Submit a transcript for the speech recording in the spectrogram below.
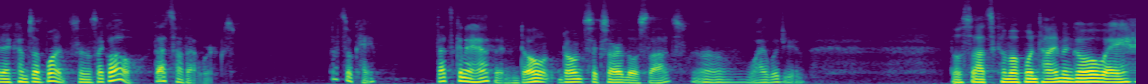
And it comes up once and it's like, oh, that's how that works. That's okay. That's going to happen. Don't don't 6R those thoughts. Uh, why would you? Those thoughts come up one time and go away,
